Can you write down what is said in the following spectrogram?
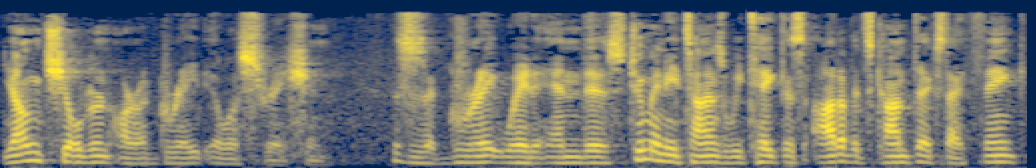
Young children are a great illustration. This is a great way to end this. Too many times we take this out of its context, I think.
